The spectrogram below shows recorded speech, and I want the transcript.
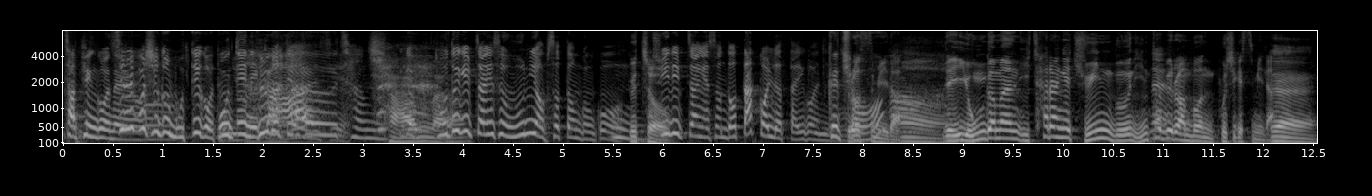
잡힌 거네요. 슬리퍼 신고 못 뛰거든. 못 뛰니까. 들고 아유, 뛰어야지. 참. 참. 도둑 입장에서 운이 없었던 거고 그쵸. 주인 입장에서 너 딱 걸렸다 이거니. 그쵸. 그렇습니다. 아. 이제 이 용감한 이 차량의 주인분 인터뷰를 네. 한번 보시겠습니다. 예.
